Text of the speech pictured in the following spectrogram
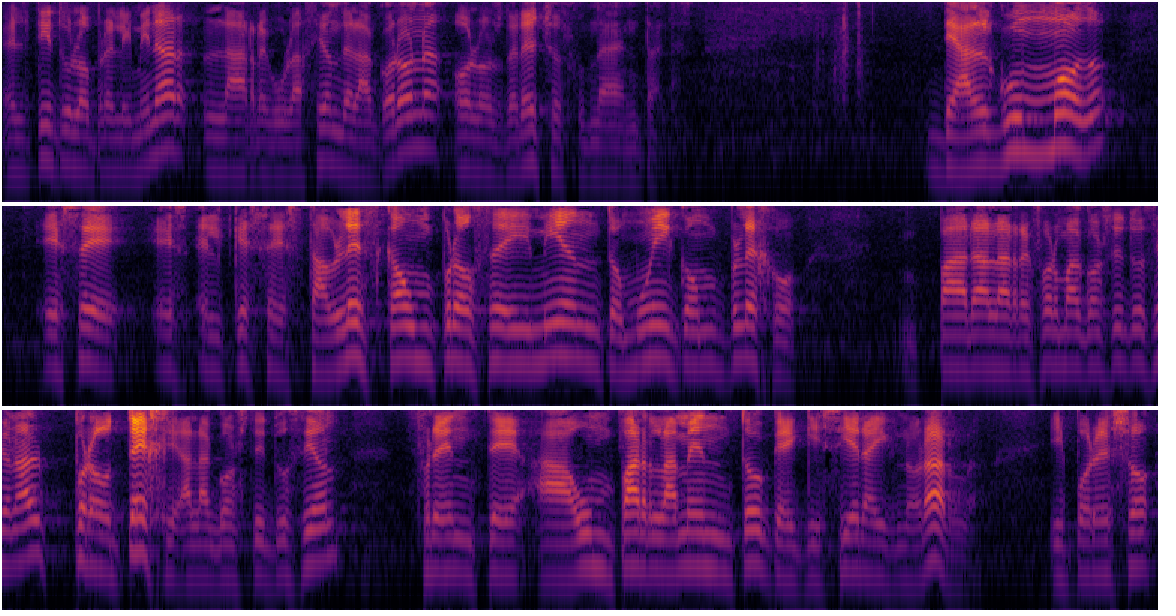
el título preliminar, la regulación de la corona o los derechos fundamentales. De algún modo, ese es el que se establezca un procedimiento muy complejo para la reforma constitucional protege a la Constitución frente a un Parlamento que quisiera ignorarla. Y por eso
